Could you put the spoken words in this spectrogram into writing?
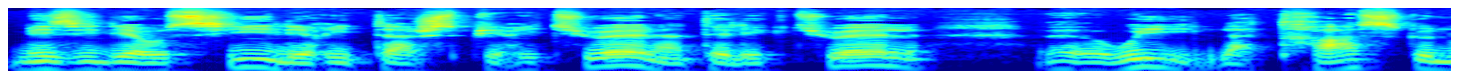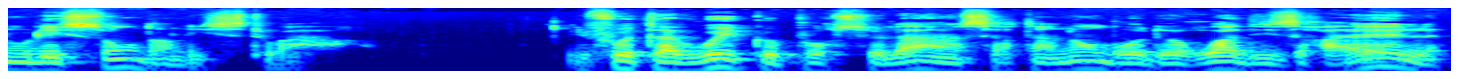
Mais il y a aussi l'héritage spirituel, intellectuel, euh, oui, la trace que nous laissons dans l'histoire. Il faut avouer que pour cela, un certain nombre de rois d'Israël,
